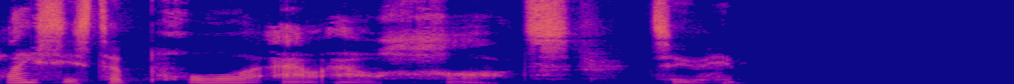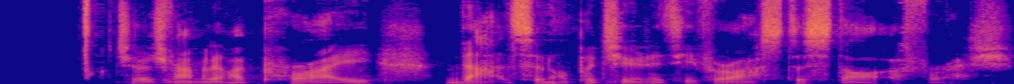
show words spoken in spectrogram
places to pour out our hearts to Him. Church family, I pray that's an opportunity for us to start afresh.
